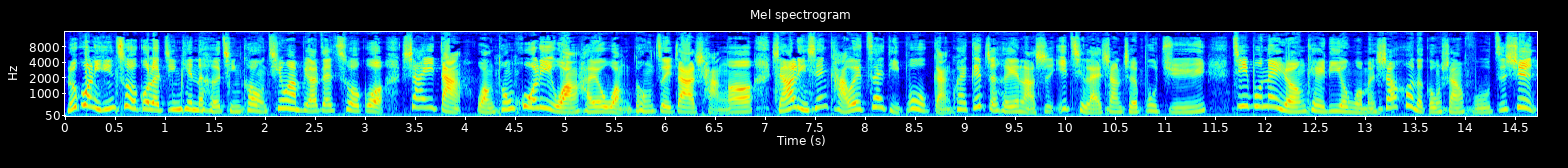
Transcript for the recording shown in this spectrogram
如果你已经错过了今天的何晴控，千万不要再错过下一档网通获利王，还有网通最大场哦。想要领先卡位在底部，赶快跟着何燕老师一起来上车布局。进一步内容可以利用我们稍后的工商服务资讯。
